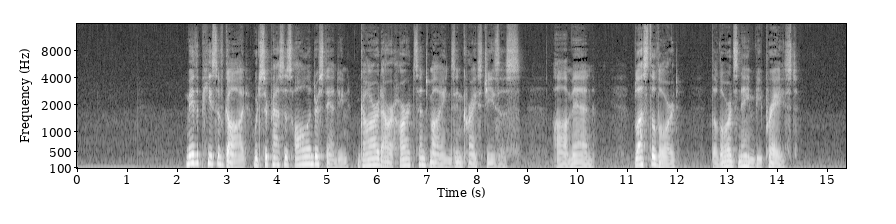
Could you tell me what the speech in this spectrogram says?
May the peace of God, which surpasses all understanding, guard our hearts and minds in Christ Jesus. Amen. Bless the Lord. The Lord's name be praised.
